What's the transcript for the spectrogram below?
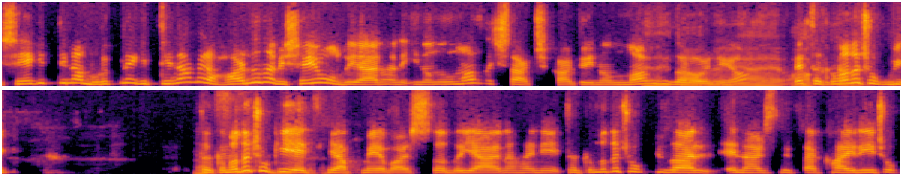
şeye gittiğinden Brooklyn'e gittiğinden beri Harden'a bir şey oldu yani hani inanılmaz işler çıkartıyor inanılmaz evet, güzel abi, oynuyor yani, ve hakikaten... takıma da çok büyük takıma da çok iyi etki yapmaya başladı yani hani takımı da çok güzel enerjisi yüksel Kyrie'yi çok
